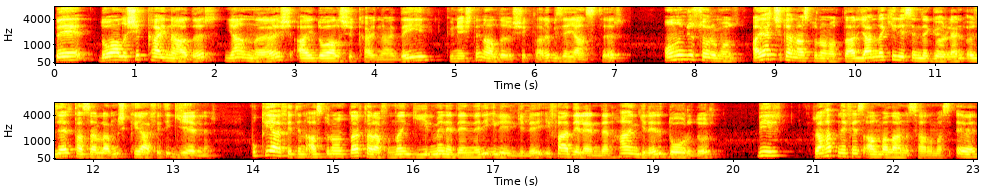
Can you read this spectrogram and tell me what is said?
B. Doğal ışık kaynağıdır. Yanlış. Ay doğal ışık kaynağı değil. Güneşten aldığı ışıkları bize yansıtır. 10. sorumuz. Ay'a çıkan astronotlar yandaki resimde görülen özel tasarlanmış kıyafeti giyerler. Bu kıyafetin astronotlar tarafından giyilme nedenleri ile ilgili ifadelerinden hangileri doğrudur? 1. Rahat nefes almalarını sağlaması. Evet.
